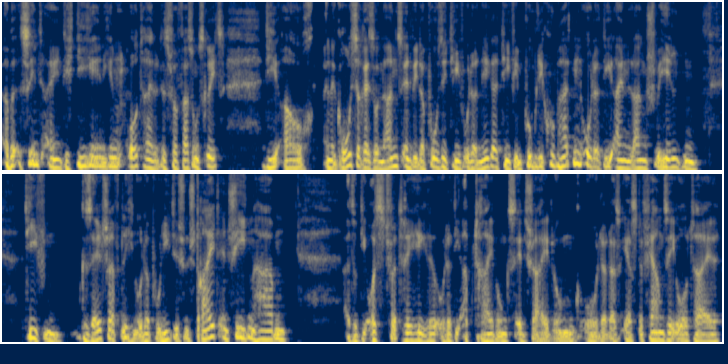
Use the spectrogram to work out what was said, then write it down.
aber es sind eigentlich diejenigen Urteile des Verfassungsgerichts, die auch eine große Resonanz, entweder positiv oder negativ im Publikum hatten oder die einen lang schwelenden, tiefen gesellschaftlichen oder politischen Streit entschieden haben. Also die Ostverträge oder die Abtreibungsentscheidung oder das erste Fernsehurteil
